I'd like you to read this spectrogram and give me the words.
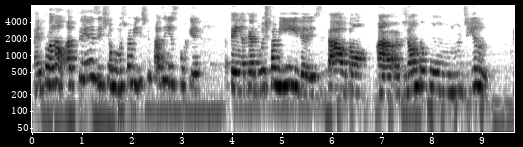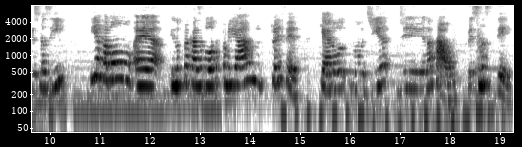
Aí ele falou, não, até existem algumas famílias que fazem isso, porque tem até duas famílias e tal, então a, a janta com um dia no Christmas Eve e acabam é, indo para casa do outro familiar no 25th, que é no, no dia de Natal, Christmas Day.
